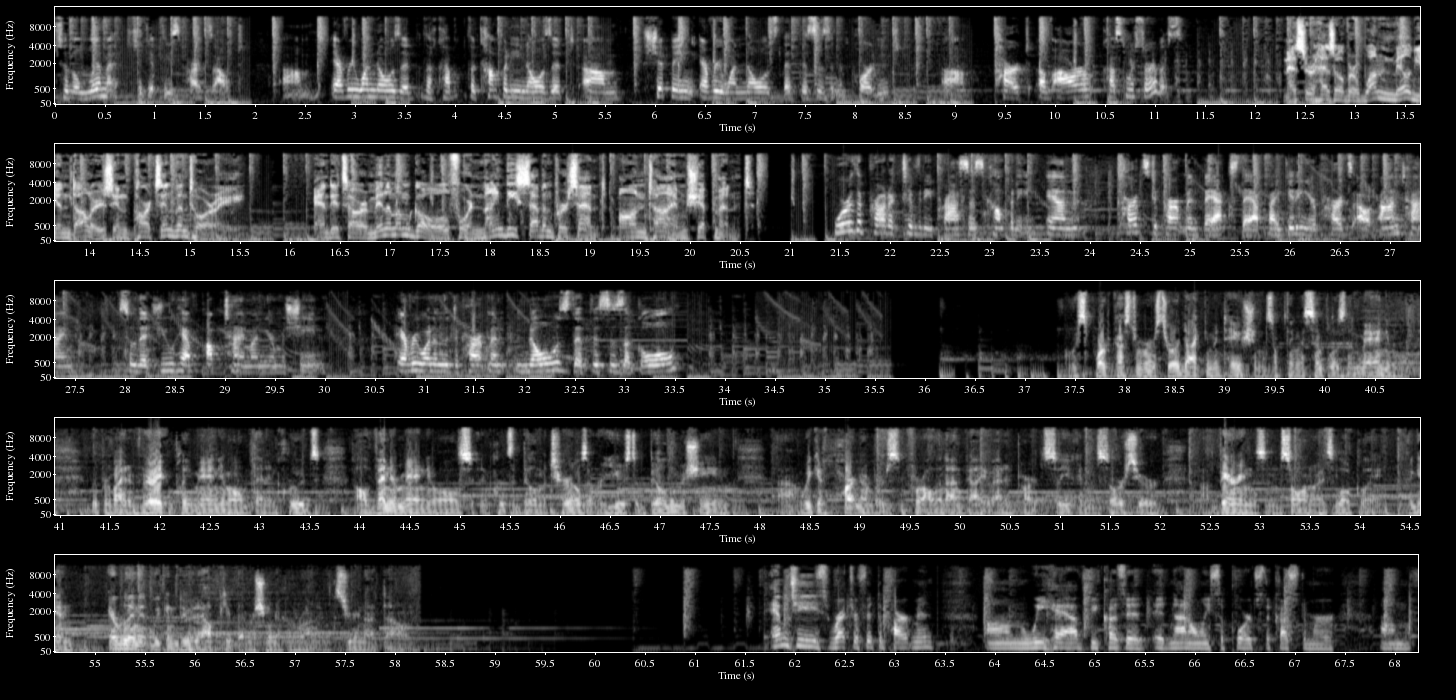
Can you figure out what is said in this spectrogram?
to the limit to get these parts out. Um, everyone knows it, the, com- the company knows it, um, shipping, everyone knows that this is an important uh, part of our customer service. Messer has over $1 million in parts inventory. And it's our minimum goal for 97% on time shipment. We're the productivity process company, and parts department backs that by getting your parts out on time so that you have uptime on your machine. Everyone in the department knows that this is a goal We support customers through our documentation, something as simple as the manual. We provide a very complete manual that includes all vendor manuals, it includes the bill of materials that were used to build the machine. Uh, we give part numbers for all the non-value added parts so you can source your uh, bearings and solenoids locally. Again, everything that we can do to help keep that machine up and running so you're not down. MG's retrofit department um, we have because it, it not only supports the customer um,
